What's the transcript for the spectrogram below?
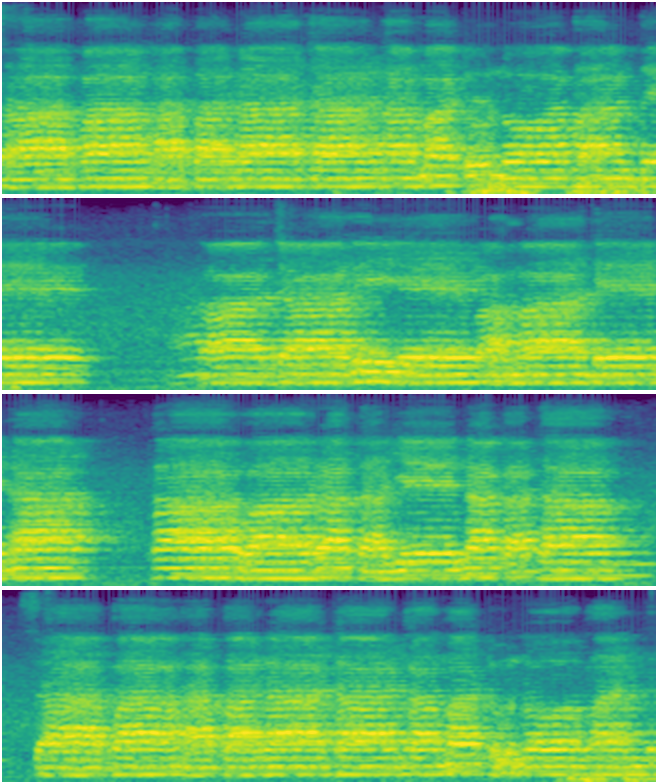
สัพพังอปาราทังกรรมตุโน กตังสัพพังอปาราทังกรรมตุโนพันเต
